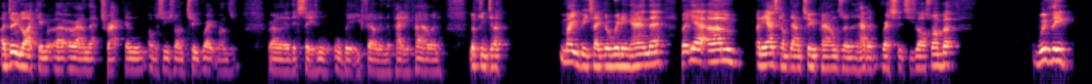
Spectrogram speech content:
I do like him uh, around that track, and obviously he's run two great runs around there this season, albeit he fell in the Paddy Power and looking to maybe take a winning hand there. But yeah, um, and he has come down two pounds and had a rest since his last one, but with the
